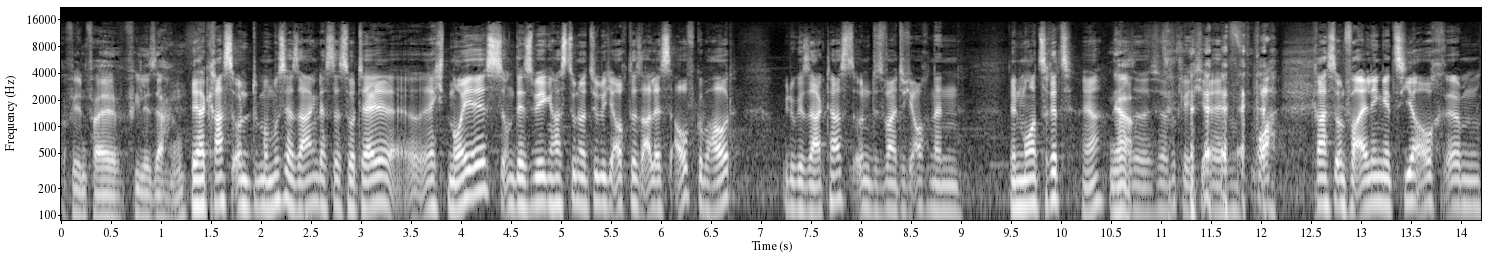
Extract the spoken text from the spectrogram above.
auf jeden Fall viele Sachen. Ja, krass. Und man muss ja sagen, dass das Hotel äh, recht neu ist und deswegen hast du natürlich auch das alles aufgebaut, wie du gesagt hast. Und es war natürlich auch ein ein Mordsritt, ja. ja. Also das ist ja wirklich äh, boah, krass. Und vor allen Dingen jetzt hier auch ähm,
